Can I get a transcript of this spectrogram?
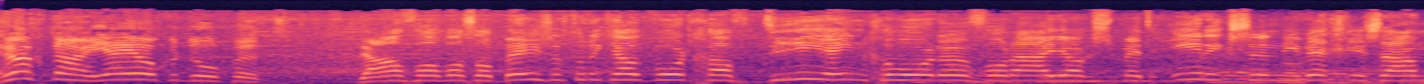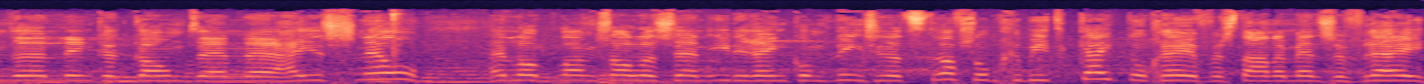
Ragnar, jij ook een doelpunt. De aanval was al bezig toen ik jou het woord gaf. 3-1 geworden voor Ajax met Eriksen die weg is aan de linkerkant. En uh, hij is snel. Hij loopt langs alles en iedereen komt links in het strafschopgebied. Kijk nog even, staan er mensen vrij?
